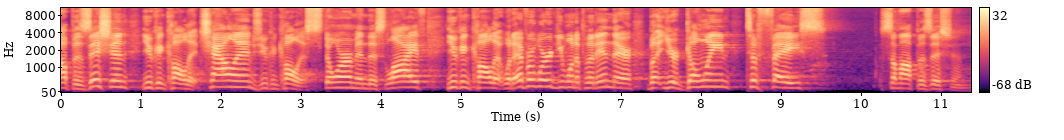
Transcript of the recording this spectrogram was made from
opposition, you can call it challenge, you can call it storm in this life, you can call it whatever word you want to put in there, but you're going to face some opposition.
